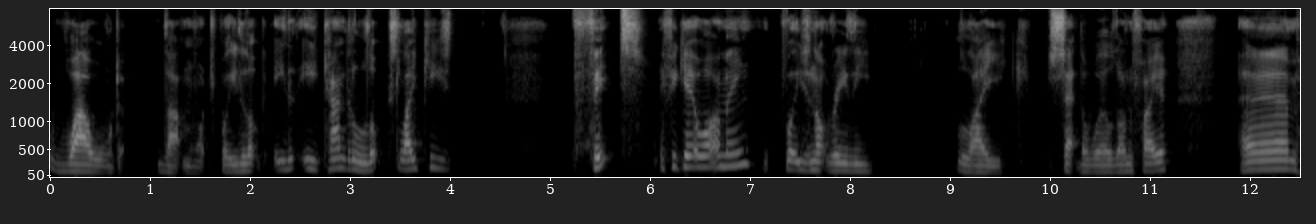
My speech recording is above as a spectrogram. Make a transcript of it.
wowed that much, but he look he he kind of looks like he's fit, if you get what I mean. But he's not really like set the world on fire. Um,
